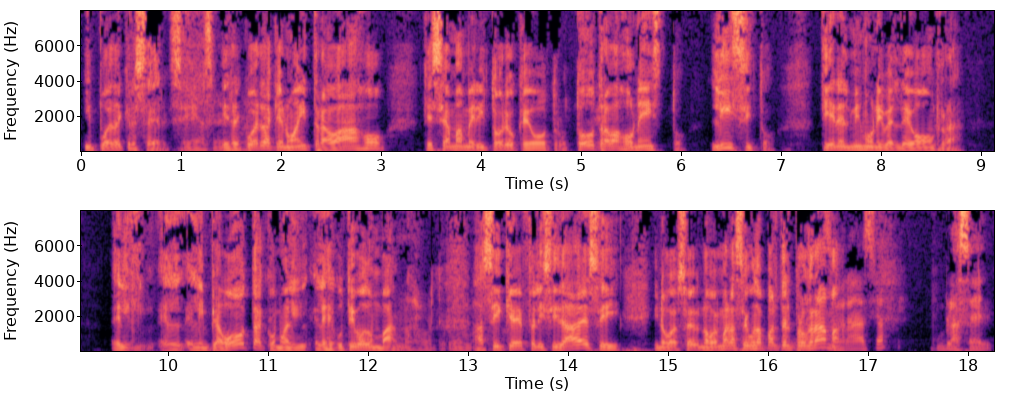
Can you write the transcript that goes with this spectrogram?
y puede crecer. Sí, así y recuerda que no hay trabajo que sea más meritorio que otro. Todo trabajo honesto, lícito, tiene el mismo nivel de honra. El, el, el limpiabota como el, el ejecutivo de un banco. Así que felicidades y, y nos, nos vemos en la segunda parte del programa. Gracias. Un placer.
